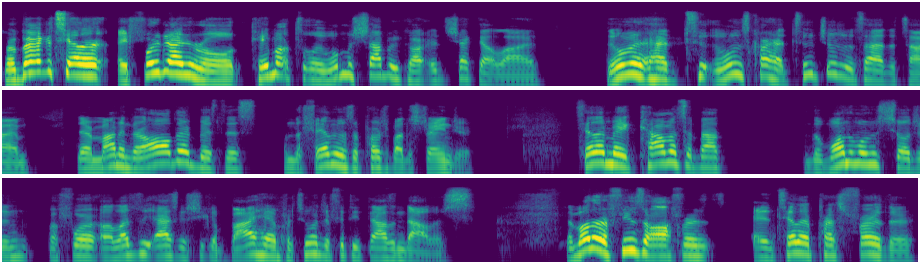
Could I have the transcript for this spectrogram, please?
Rebecca Taylor, a 49 year old, came up to a woman's shopping cart in checkout line. The woman had two. The woman's car had two children inside at the time. They're minding their all their business when the family was approached by the stranger. Taylor made comments about the one woman's children before allegedly asking if she could buy him for two hundred fifty thousand dollars. The mother refused the offer, and Taylor pressed further.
